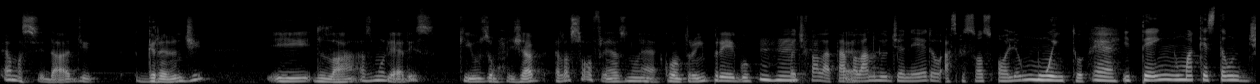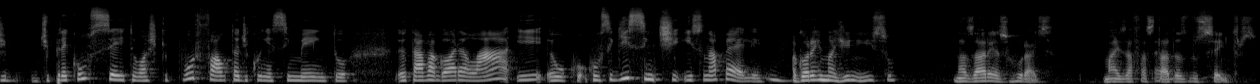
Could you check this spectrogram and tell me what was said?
É uma cidade grande e lá as mulheres que usam hijab, elas sofrem, elas não É. encontram emprego. Uhum. Vou te falar, tava lá no Rio de Janeiro, as pessoas olham muito. É. E tem uma questão de, de preconceito, eu acho que por falta de conhecimento. Eu estava agora lá e eu co- consegui sentir isso na pele. Agora imagine isso nas áreas rurais, mais afastadas dos centros,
